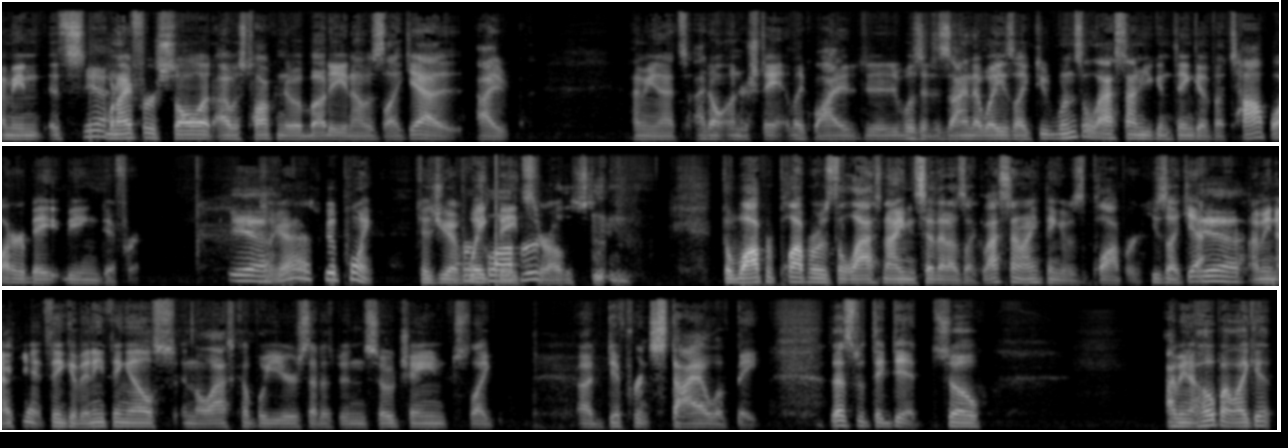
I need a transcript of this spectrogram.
I mean, it's Yeah. when I first saw it, I was talking to a buddy and I was like, yeah, I. I mean, that's I don't understand. Like, why did it, was it designed that way? He's like, dude, when's the last time you can think of a top water bait being different? Yeah, like, yeah, that's a good point because you have wake baits or all this. the Whopper plopper was the last. And I even said that I was like, last time I can think it was the plopper. He's like, yeah. yeah, I mean, I can't think of anything else in the last couple of years that has been so changed, like a different style of bait. That's what they did. So, I mean, I hope I like it.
